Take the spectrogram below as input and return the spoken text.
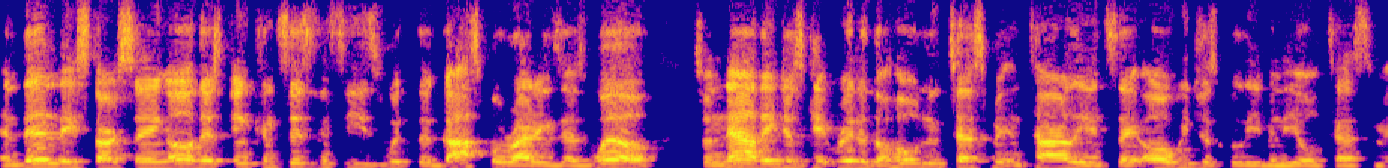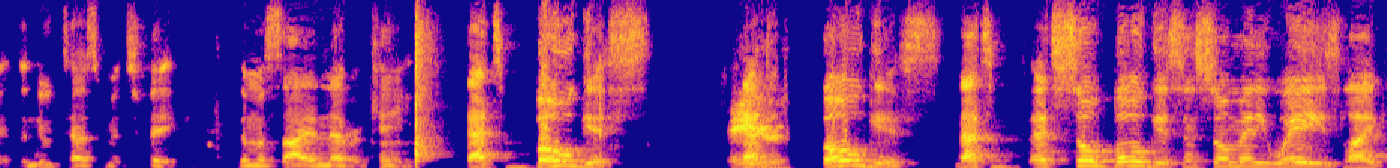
And then they start saying, oh, there's inconsistencies with the gospel writings as well. So now they just get rid of the whole New Testament entirely and say, oh, we just believe in the Old Testament. The New Testament's fake. The Messiah never came. That's bogus. That's bogus. That's that's so bogus in so many ways. Like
